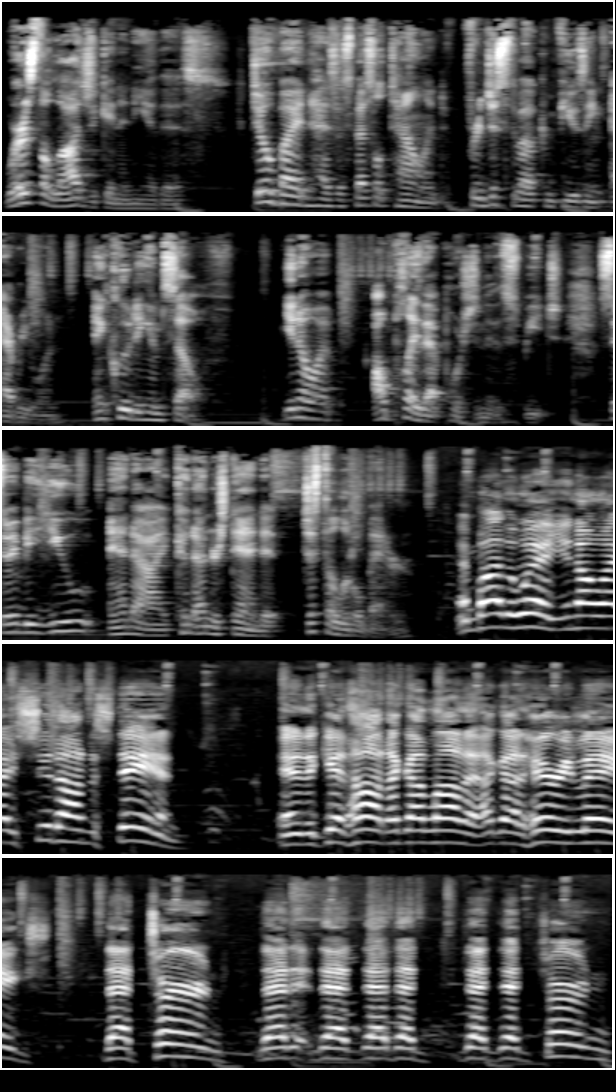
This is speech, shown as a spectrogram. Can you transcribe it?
Where's the logic in any of this? Joe Biden has a special talent for just about confusing everyone, including himself. You know what? I'll play that portion of the speech, so maybe you and I can understand it just a little better. And by the way, you know, I sit on the stand, and it get hot. I got a lot of, I got hairy legs that turn, that that that that that that turn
